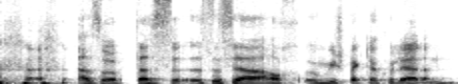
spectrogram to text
also, das, das ist ja auch irgendwie spektakulär dann.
